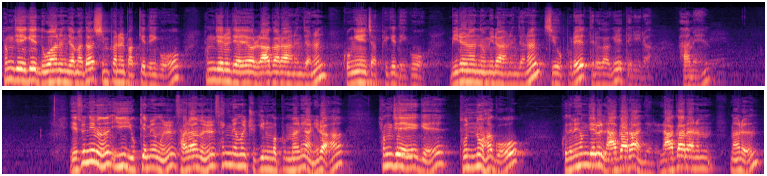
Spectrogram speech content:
형제에게 노하는 자마다 심판을 받게 되고 형제를 대하여 라가라 하는 자는 공회에 잡히게 되고 미련한 놈이라 하는 자는 지옥불에 들어가게 되리라. 아멘. 예수님은 이 육계명을 사람을 생명을 죽이는 것뿐만이 아니라 형제에게 분노하고 그다음에 형제를 나가라 라가라는 말은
